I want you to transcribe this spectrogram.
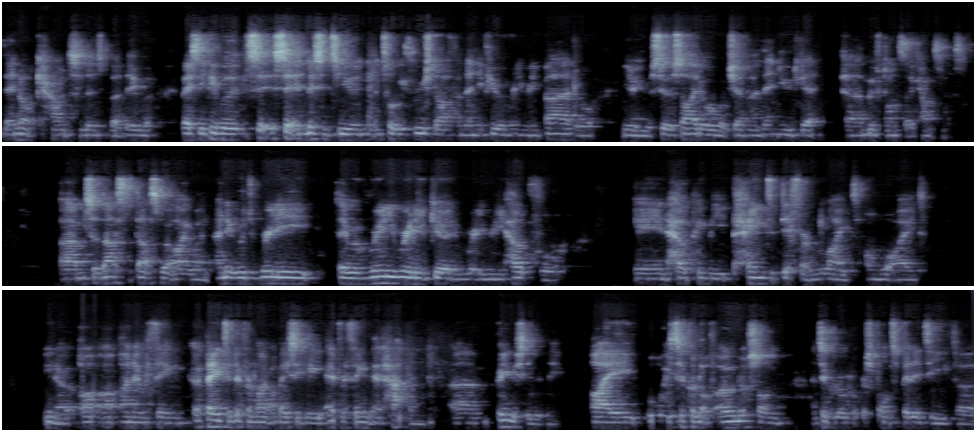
They're not counsellors, but they were basically people that sit, sit and listen to you and, and talk you through stuff. And then if you were really really bad or you know you were suicidal or whichever, then you'd get uh, moved on to the counsellors. Um, so that's that's where I went, and it was really they were really really good and really really helpful in helping me paint a different light on what I'd you know on, everything, paint a different light on basically everything that had happened um, previously with me. I always took a lot of onus on and took a lot of responsibility for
